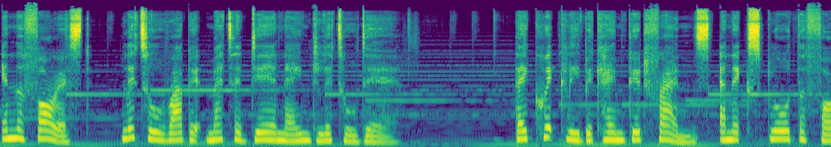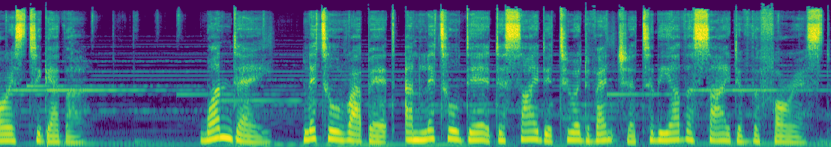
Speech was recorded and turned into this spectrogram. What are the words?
In the forest, Little Rabbit met a deer named Little Deer. They quickly became good friends and explored the forest together. One day, Little Rabbit and Little Deer decided to adventure to the other side of the forest.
